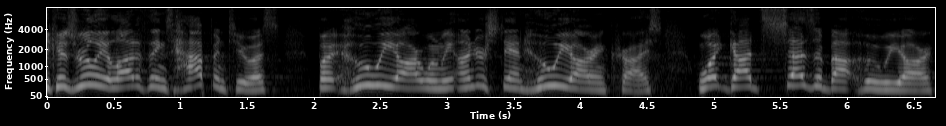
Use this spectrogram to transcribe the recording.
Because really, a lot of things happen to us, but who we are, when we understand who we are in Christ, what God says about who we are,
